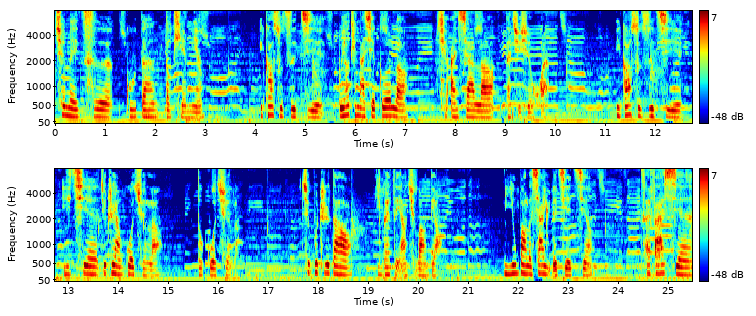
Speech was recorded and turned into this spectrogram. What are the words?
却每次孤单到天明。你告诉自己不要听那些歌了，却按下了单曲循环。你告诉自己一切就这样过去了，都过去了，却不知道。应该怎样去忘掉？你拥抱了下雨的街景，才发现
